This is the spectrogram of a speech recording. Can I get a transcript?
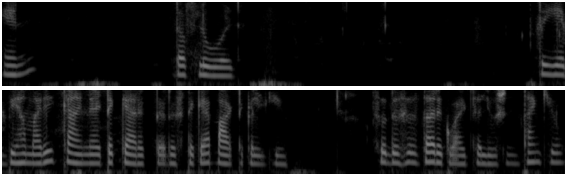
in the fluid तो ये भी हमारी काइनेटिक कैरेक्टरिस्टिक है पार्टिकल की। So this is the required solution thank you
